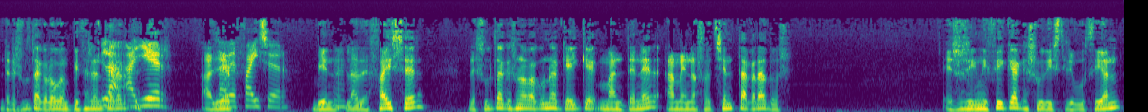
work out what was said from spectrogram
resulta que luego empiezas a enterarte ayer, ayer la de Pfizer. Bien, la de Pfizer resulta que es una vacuna que hay que mantener a menos 80 grados. Eso significa que su distribución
